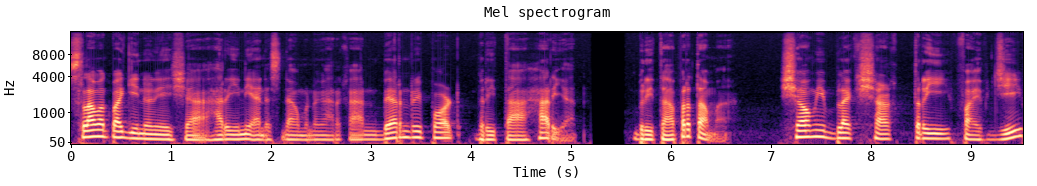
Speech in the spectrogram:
Selamat pagi Indonesia. Hari ini Anda sedang mendengarkan Bern Report Berita Harian. Berita pertama. Xiaomi Black Shark 3 5G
